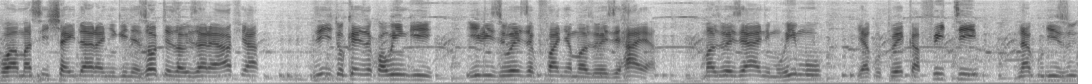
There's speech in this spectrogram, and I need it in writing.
kuhamasisha idara nyingine zote za Wizara ya Afya zijitokeze kwa wingi ili ziweze kufanya mazoezi haya. Mazoezi haya ni muhimu ya kutuweka fiti na kujizu,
